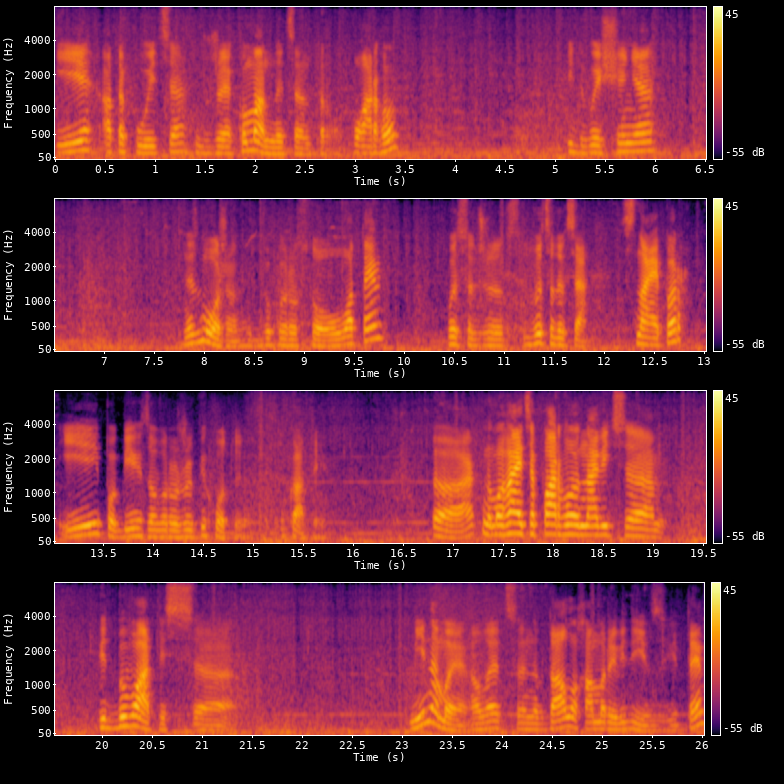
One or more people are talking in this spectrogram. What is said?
І атакується вже командний центр Фарго. Підвищення не зможе використовувати. Висаджив, висадився снайпер і побіг за ворожою піхотою. Шукати. Так, намагається Фарго навіть е, відбиватись е, мінами, але це невдало. Хамери відвів звідти.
